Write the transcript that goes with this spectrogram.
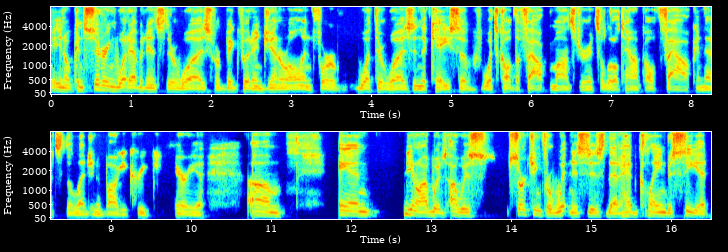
you know, considering what evidence there was for Bigfoot in general and for what there was in the case of what's called the Fouke monster, it's a little town called Fouke, and that's the Legend of Boggy Creek area. Um, and you know, I was I was searching for witnesses that had claimed to see it,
